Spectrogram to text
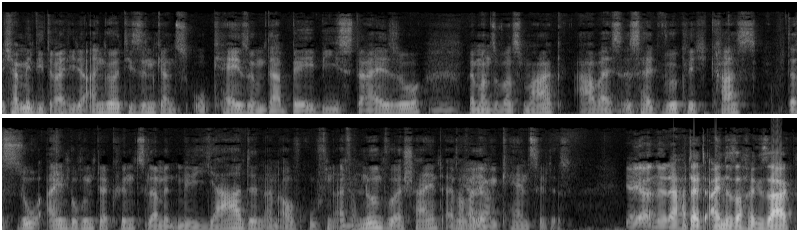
Ich habe mir die drei Lieder angehört, die sind ganz okay, so im Da Baby-Style so, Mhm. wenn man sowas mag. Aber es ist halt wirklich krass, dass so ein berühmter Künstler mit Milliarden an Aufrufen einfach nirgendwo erscheint, einfach Mhm. Ja, weil er ja. gecancelt ist. Ja, ja, ne, der hat halt eine Sache gesagt,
